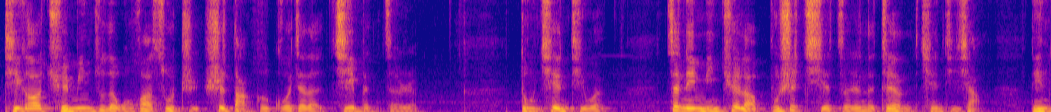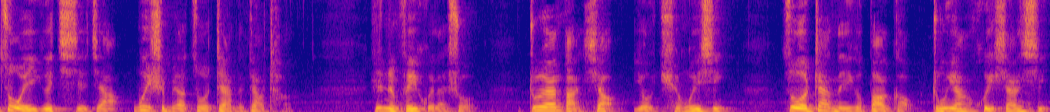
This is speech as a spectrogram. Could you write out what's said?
提高全民族的文化素质是党和国家的基本责任。”董倩提问：“在您明确了不是企业责任的这样的前提下，您作为一个企业家，为什么要做这样的调查？”任正非回答说：“中央党校有权威性，做这样的一个报告，中央会相信，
